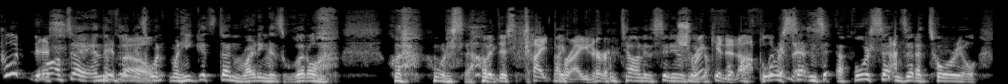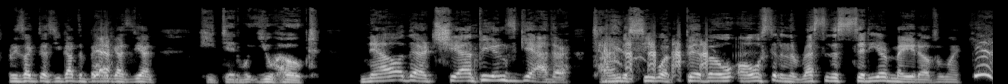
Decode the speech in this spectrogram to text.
goodness! Well, I'm saying, and the thing is, when, when he gets done writing his little, what is that? with Like, this typewriter. I'm telling you, the city is like a, it up. Look four this. sentence, a four sentence editorial. But he's like this: you got the bad Yeah. guys at the end. He did what you hoped. Now their champions gather. Time to see what Bibbo, Olsen, and the rest of the city are made of. I'm like, yeah,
